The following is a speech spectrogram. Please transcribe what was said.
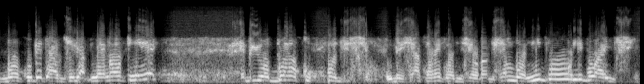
bon coup d'État du Gap, maintenant, et puis au bon condition. Déjà qu'on est condition, j'aime bon ni pour ni pour Haïti.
